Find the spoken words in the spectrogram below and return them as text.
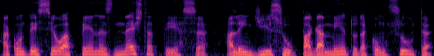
aconteceu apenas nesta terça. Além disso, o pagamento da consulta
